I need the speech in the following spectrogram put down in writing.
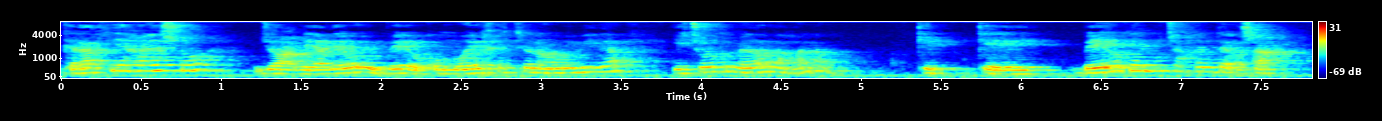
gracias a eso yo a día de hoy veo cómo he gestionado mi vida y he hecho lo que me dado la gana. Que, que veo que hay mucha gente, o sea,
